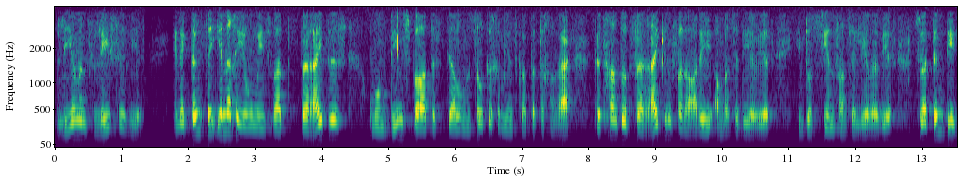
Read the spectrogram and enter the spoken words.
lewenslesse wees. En ek dink vir enige jong mens wat bereid is om hom diensbaar te stel om in sulke gemeenskappe te gaan werk, dit gaan tot verryking vir daardie ambassadeur wees en tot seën van sy lewe wees. So ek dink die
